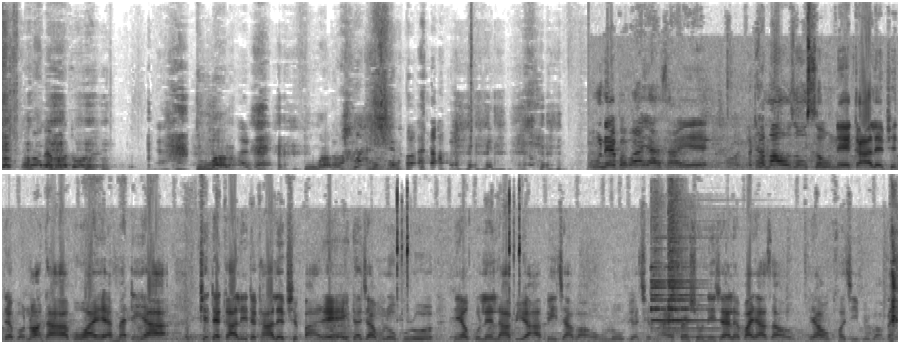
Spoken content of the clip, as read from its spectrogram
ဘာမှလည်းမတော်လဲတူမလားဟုတ်တယ်တူမလားဘာမှရှင်းတော့အဲ့ဒါခုနဲ့ဘဝရာဇာရဲ့ပထမအဆုံးစုံတဲ့ကားလည်းဖြစ်တယ်ပေါ့နော်ဒါကဘဝရဲ့အမှတ်တရဖြစ်တဲ့ကားလေးတစ်ကားလည်းဖြစ်ပါတယ်အဲ့ဒါကြောင့်မလို့ခုတို့နှစ်ယောက်ကိုလည်းလာပြီးတော့အားပေးကြပါအောင်လို့ပြောချင်ပါတယ် fashion နေ့ကျလည်းဘဝရာဇာကိုရအောင်ခေါ်ကြည့်ပေးပါမယ်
